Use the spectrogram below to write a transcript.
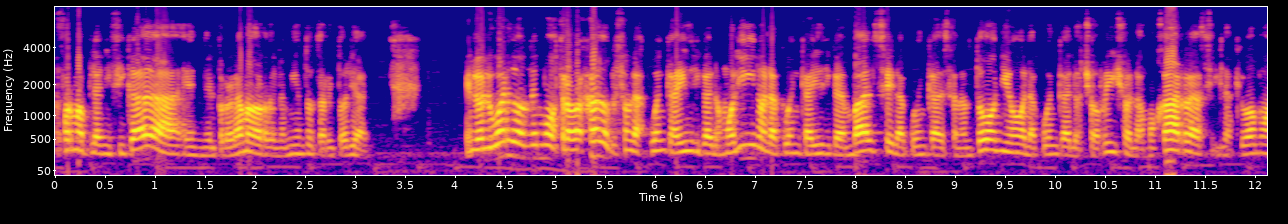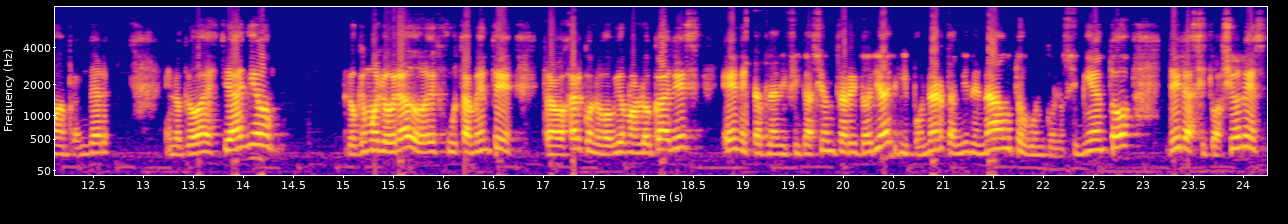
de forma planificada en el programa de ordenamiento territorial. En los lugares donde hemos trabajado, que son las cuencas hídricas de los Molinos, la cuenca hídrica de Embalse, la cuenca de San Antonio, la cuenca de los Chorrillos, las Mojarras y las que vamos a emprender en lo que va este año, lo que hemos logrado es justamente trabajar con los gobiernos locales en esta planificación territorial y poner también en autos o en conocimiento de las situaciones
